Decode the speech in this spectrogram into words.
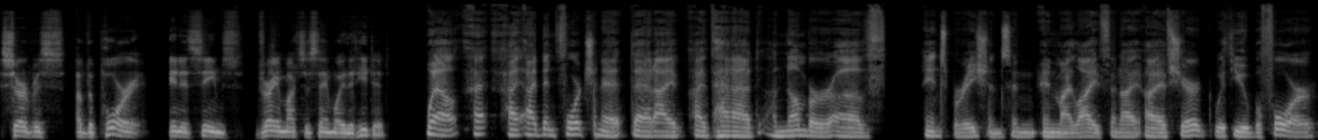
service of the poor in it seems very much the same way that he did. Well, I, have been fortunate that I, I've had a number of inspirations in, in my life. And I, I have shared with you before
